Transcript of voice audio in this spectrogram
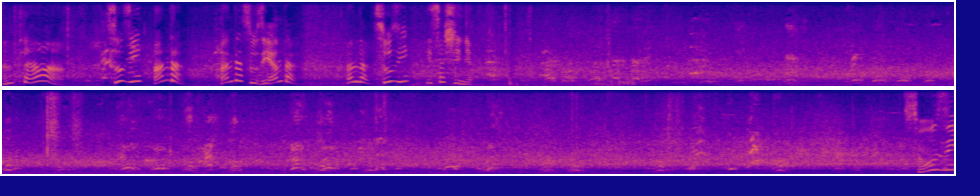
Anda. Susi, anda. Anda, Susi, anda. Anda, Susi y Sashinha. Suzy!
